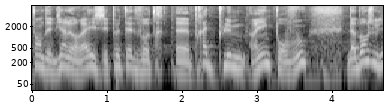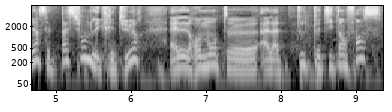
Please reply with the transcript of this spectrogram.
tendez bien l'oreille, j'ai peut-être votre euh, prête-plume rien que pour vous. D'abord Julien, cette passion de l'écriture, elle remonte euh, à la toute petite enfance?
